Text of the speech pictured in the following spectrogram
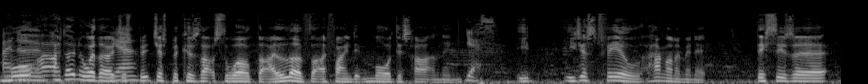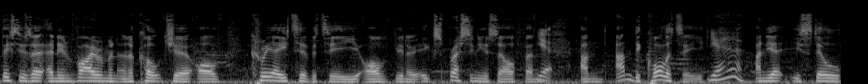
I More, know. I, I don't know whether I just be- just because that's the world that I love that I find it more disheartening. Yes. You you just feel, hang on a minute. This is a this is a, an environment and a culture of creativity, of you know expressing yourself and Yeah. and and equality, Yeah. and yet you're still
